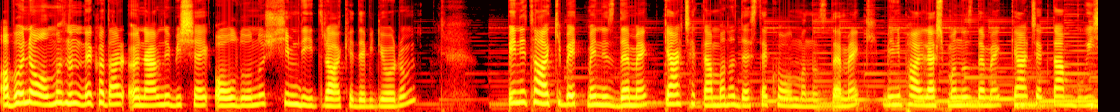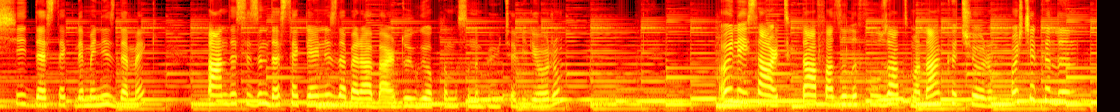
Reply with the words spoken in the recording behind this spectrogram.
abone olmanın ne kadar önemli bir şey olduğunu şimdi idrak edebiliyorum. Beni takip etmeniz demek, gerçekten bana destek olmanız demek, beni paylaşmanız demek, gerçekten bu işi desteklemeniz demek. Ben de sizin desteklerinizle beraber duygu yoklamasını büyütebiliyorum. Öyleyse artık daha fazla lafı uzatmadan kaçıyorum. Hoşçakalın.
